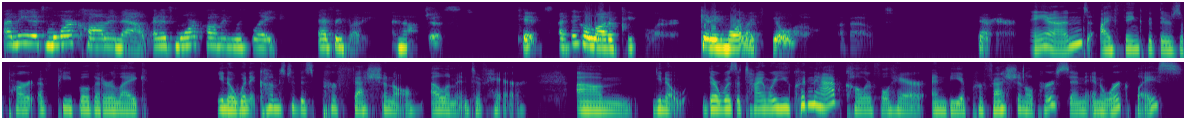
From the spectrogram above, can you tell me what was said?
i mean it's more common now and it's more common with like everybody and not just kids. I think a lot of people are getting more like yolo about their hair. And i think that there's a part of people that are like you know when it comes to this professional element of hair um you know there was a time where you couldn't have colorful hair and be a professional person in a workplace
